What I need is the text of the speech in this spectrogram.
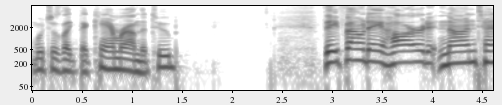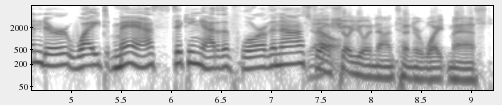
which is like the camera on the tube, they found a hard, non-tender white mass sticking out of the floor of the Yeah, nostril. I'll show you a non-tender white mast.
